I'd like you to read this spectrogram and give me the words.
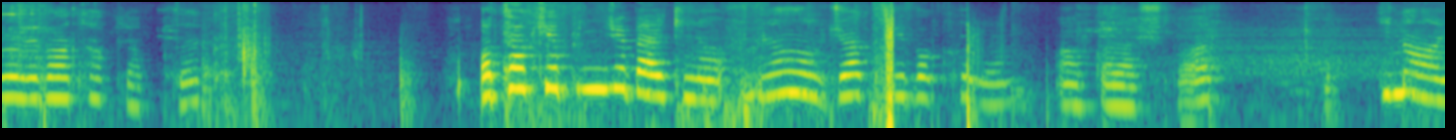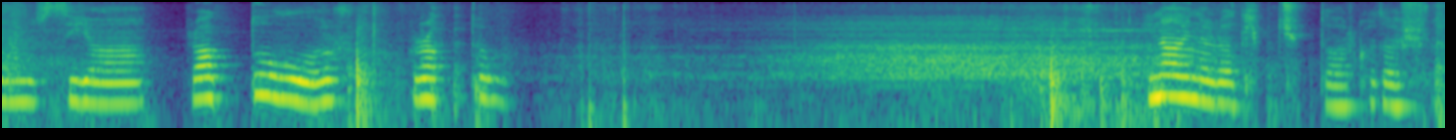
Şöyle bir atak yaptık. Atak yapınca belki ne, ne olacak bir bakalım arkadaşlar. Yine aynısı ya. Raktovur. Raktovur. Yine aynı rakip çıktı arkadaşlar.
